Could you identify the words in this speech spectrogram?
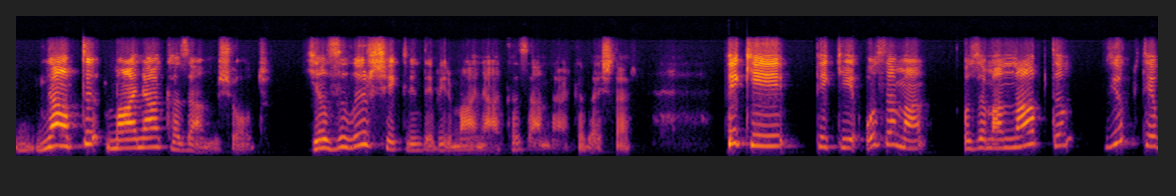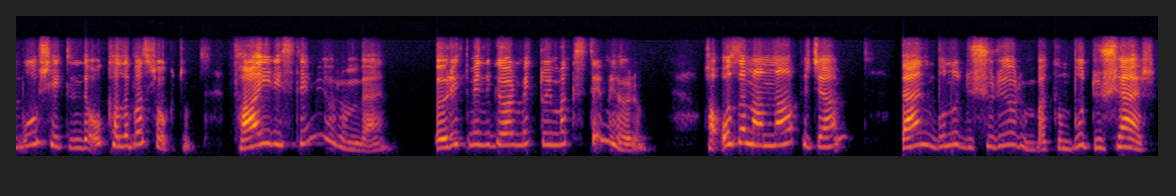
ne yaptı? Mana kazanmış oldu. Yazılır şeklinde bir mana kazandı arkadaşlar. Peki, peki o zaman o zaman ne yaptım? Yükte bu şeklinde o kalıba soktum. Fail istemiyorum ben. Öğretmeni görmek, duymak istemiyorum. Ha o zaman ne yapacağım? Ben bunu düşürüyorum. Bakın bu düşer.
